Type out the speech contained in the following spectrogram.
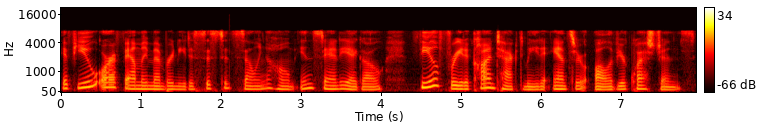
If you or a family member need assistance selling a home in San Diego, feel free to contact me to answer all of your questions.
